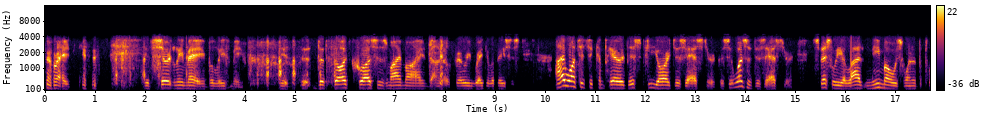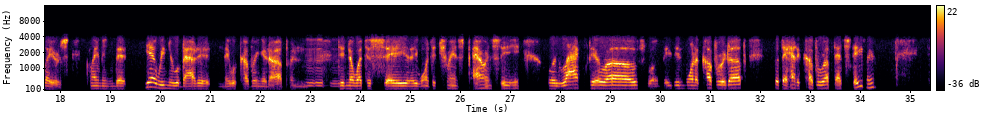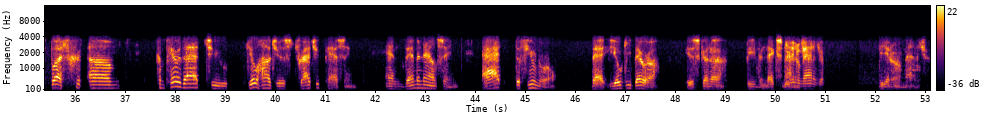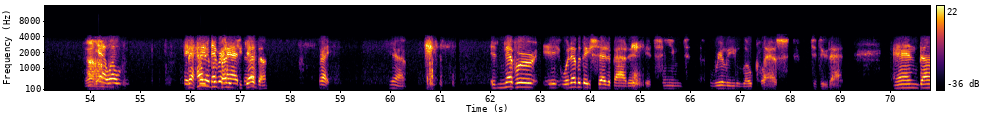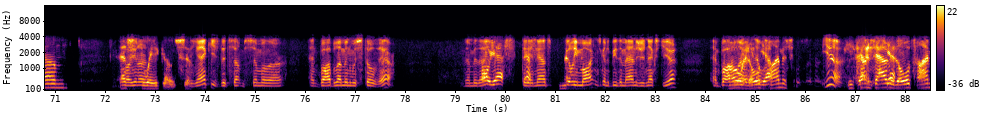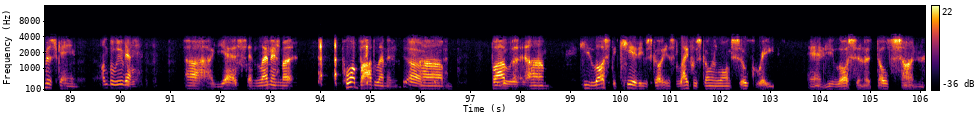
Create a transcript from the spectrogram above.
right. it certainly may, believe me. It, the, the thought crosses my mind on a very regular basis. I wanted to compare this PR disaster because it was a disaster, especially a lot. Nimmo was one of the players claiming that, yeah, we knew about it and they were covering it up and Mhm. didn't know what to say. They wanted transparency or lack thereof. Well, they didn't want to cover it up, but they had to cover up that statement. But um, compare that to Gil Hodges' tragic passing and them announcing at the funeral that Yogi Berra is going to be the next a new manager, the interim manager. Yeah. Um, yeah, well, they, they had everybody had, uh, together. right. Yeah. It never, it, whatever they said about it, it seemed really low class to do that. And um that's Well, you know, the way it goes. So The Yankees did something similar, and Bob Lemon was still there. Remember that? Oh yes. They yes. announced Billy Martin's going to be the manager next year, and Bob oh, Lemon. at old yeah. timers, yeah, he comes out Yes. at old timers game. unbelievable. Yes. Ah, yes, and Lemon, mu- poor Bob Lemon. oh, um, Bob, Unbelievable. um, he lost a kid. He was going. His life was going along so great, and he lost an adult son.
